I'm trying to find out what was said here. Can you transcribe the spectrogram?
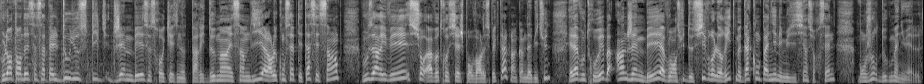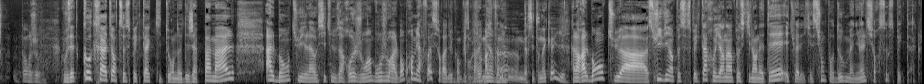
Vous l'entendez, ça s'appelle Do You Speak Djembé. Ce sera au Casino de Paris demain et samedi. Alors le concept est assez simple. Vous arrivez sur, à votre siège pour voir le spectacle, hein, comme d'habitude. Et là, vous trouvez bah, un djembé. À vous ensuite de suivre le rythme, d'accompagner les musiciens sur scène. Bonjour Doug Manuel. Bonjour. Vous êtes co-créateur de ce spectacle qui tourne déjà pas mal. Alban, tu es là aussi, tu nous as rejoint. Bonjour Alban, première fois sur Radio Campus Bonjour Paris. Martin, bienvenue. merci de ton accueil. Alors Alban, tu as suivi un peu ce spectacle, regardé un peu ce qu'il en était, et tu as des questions pour Doug Manuel sur ce spectacle.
